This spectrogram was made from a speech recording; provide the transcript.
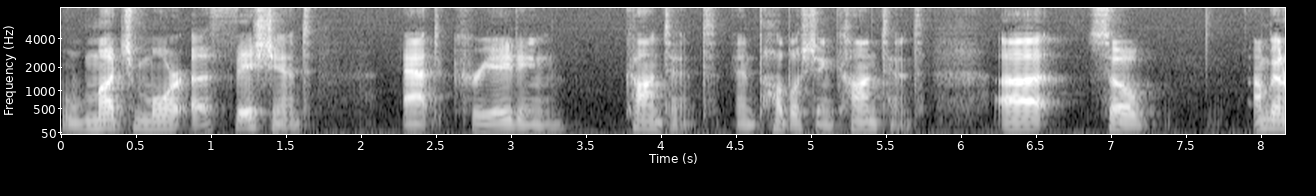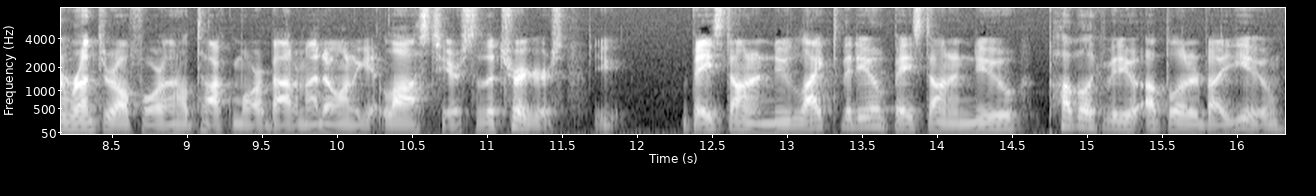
much more efficient at creating content and publishing content. Uh, so I'm going to run through all four and I'll talk more about them. I don't want to get lost here. So the triggers, you, based on a new liked video, based on a new public video uploaded by you,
